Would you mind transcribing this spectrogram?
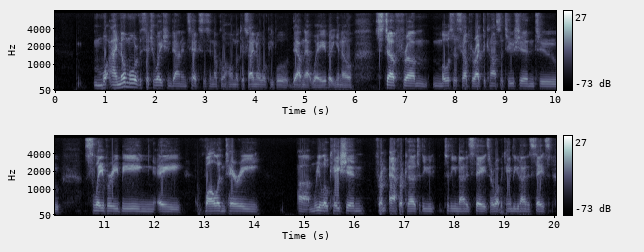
I know more of the situation down in Texas and Oklahoma because I know more people down that way. But you know, stuff from Moses helped write the Constitution to slavery being a voluntary um, relocation from Africa to the to the United States or what became the United States.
